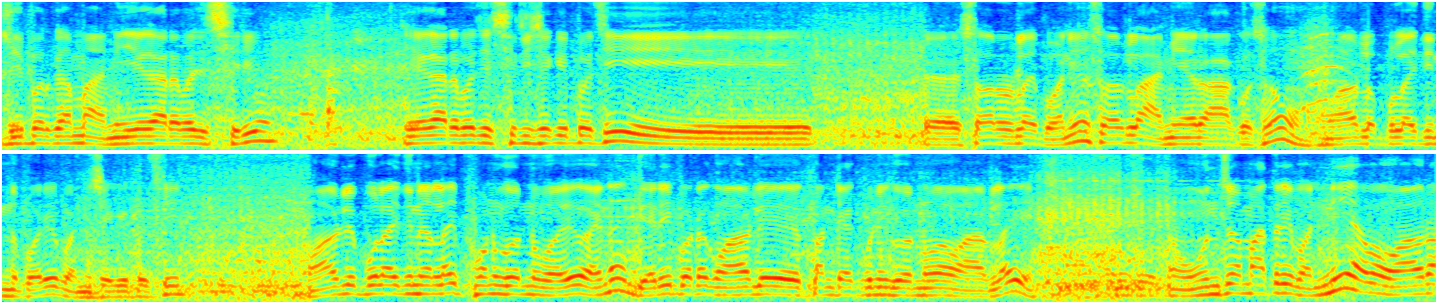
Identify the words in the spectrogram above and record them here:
जिपर्कामा हामी एघार बजी छिर्यौँ। एघार बजी छिरिसकेपछि सरहरूलाई भन्यो सरलाई हामीहरू आएको छौँ उहाँहरूलाई बोलाइदिनु पऱ्यो भनिसकेपछि। उहाँहरूले बोलाइदिनलाई फोन गर्नुभयो होइन? धेरै पटक उहाँहरूले कन्ट्याक्ट पनि गर्नुभयो उहाँहरूलाई। हुन्छ मात्रै भन्ने अब उहाँहरू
